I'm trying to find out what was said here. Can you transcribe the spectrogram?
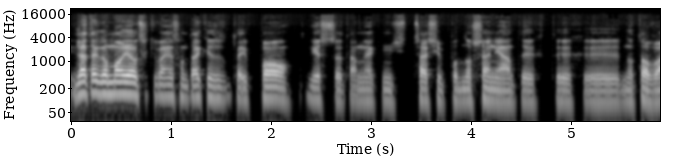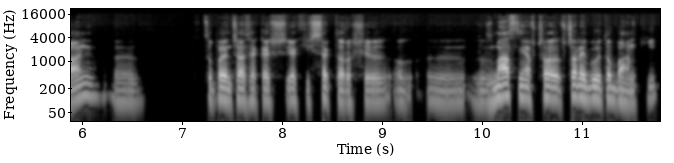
I dlatego moje oczekiwania są takie, że tutaj po jeszcze tam jakimś czasie podnoszenia tych, tych y, notowań, y, co pewien czas jakaś, jakiś sektor się y, wzmacnia. Wczoraj, wczoraj były to banki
